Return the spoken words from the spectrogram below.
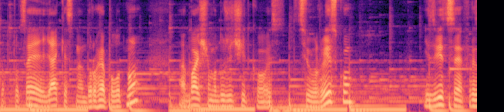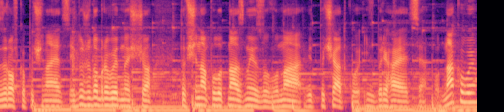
Тобто це якісне, дороге полотно. Бачимо дуже чітко ось цю риску. І звідси фрезеровка починається. І дуже добре видно, що товщина полотна знизу вона від початку і зберігається однаковою.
